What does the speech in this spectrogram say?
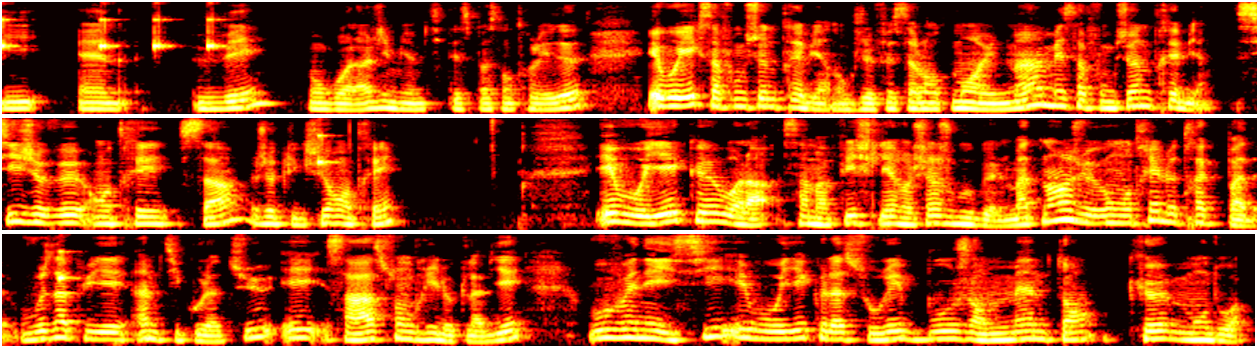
I, N, V. Donc voilà, j'ai mis un petit espace entre les deux. Et vous voyez que ça fonctionne très bien. Donc je fais ça lentement à une main, mais ça fonctionne très bien. Si je veux entrer ça, je clique sur Entrée. Et vous voyez que voilà, ça m'affiche les recherches Google. Maintenant, je vais vous montrer le trackpad. Vous appuyez un petit coup là-dessus et ça assombrit le clavier. Vous venez ici et vous voyez que la souris bouge en même temps que mon doigt.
